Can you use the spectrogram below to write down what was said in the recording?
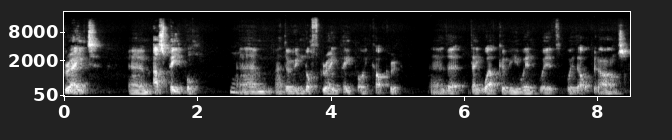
great um, as people. Um, and there are enough great people in Cochrane uh, that they welcome you in with with open arms,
